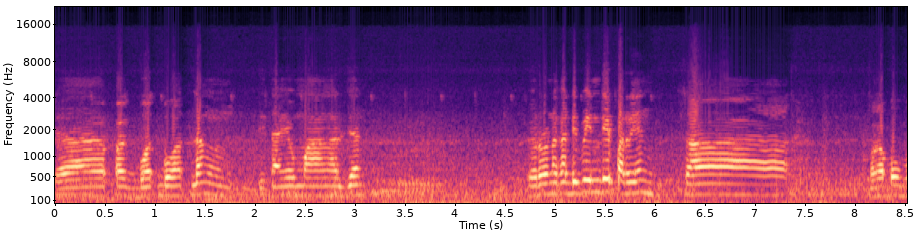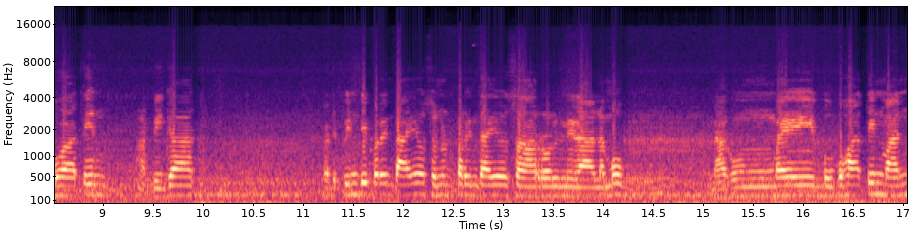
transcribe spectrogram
Kaya pag buhat-buhat lang, di tayo maangal dyan. Pero nakadepende pa rin sa mga bubuhatin, mabigat. Nakadepende pa rin tayo, sunod pa rin tayo sa role nila Lamob. Na kung may bubuhatin man,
